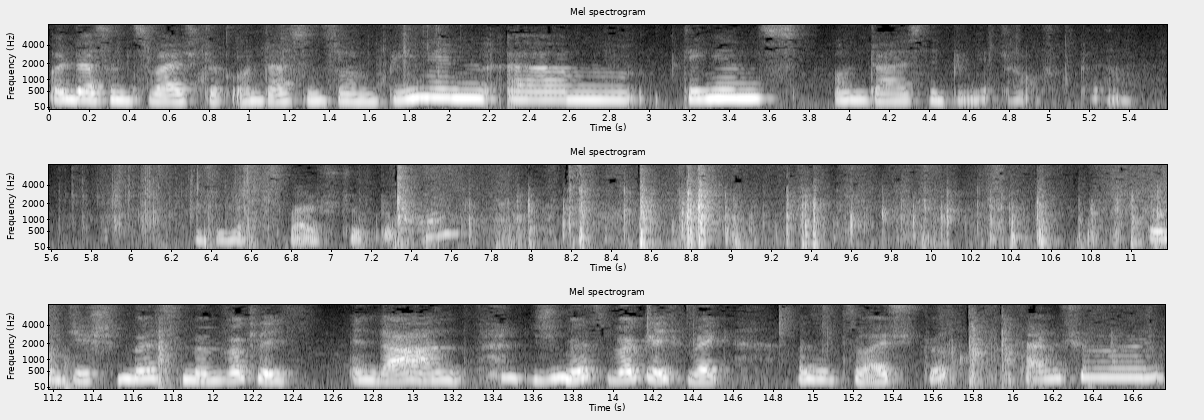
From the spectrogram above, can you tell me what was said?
Und das sind zwei Stück. Und das sind so ein Bienen-Dingens. Ähm, und da ist eine Biene drauf. Genau. Also ich habe zwei Stück bekommen. Und die schmilzt mir wirklich in der Hand. Die schmilzt wirklich weg. Also zwei Stück. Dankeschön.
